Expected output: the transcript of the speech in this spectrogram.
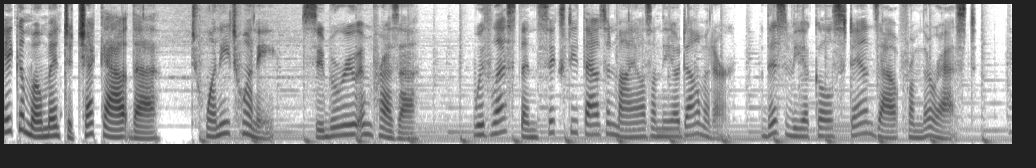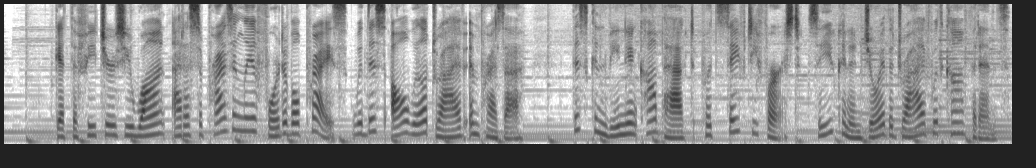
Take a moment to check out the 2020 Subaru Impreza. With less than 60,000 miles on the odometer, this vehicle stands out from the rest. Get the features you want at a surprisingly affordable price with this all-wheel drive Impreza. This convenient compact puts safety first so you can enjoy the drive with confidence.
